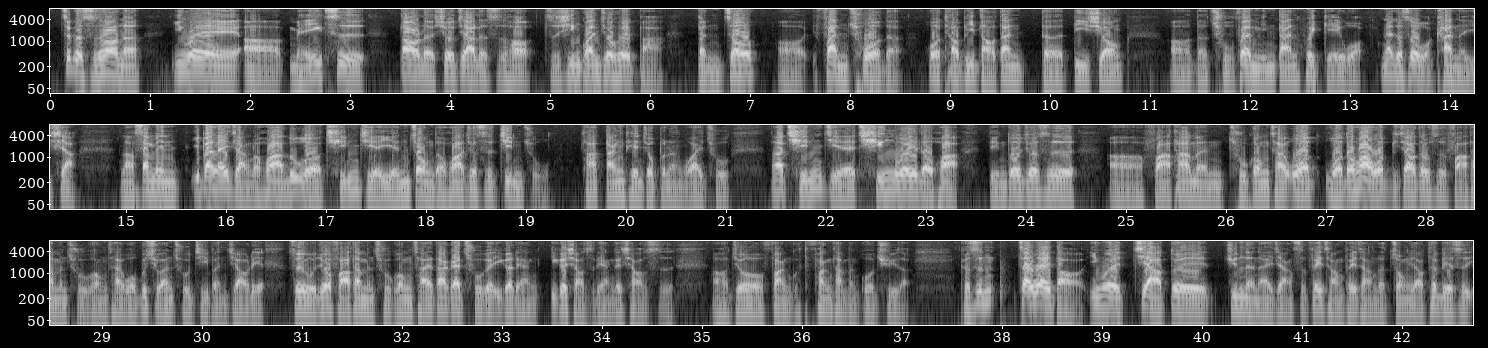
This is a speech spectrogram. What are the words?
这个时候呢，因为啊、每一次到了休假的时候，执行官就会把本周哦、犯错的或调皮捣蛋的弟兄哦、的处分名单会给我。那个时候我看了一下，那上面一般来讲的话，如果情节严重的话，就是禁足。他当天就不能外出。那情节轻微的话，顶多就是呃罚他们出公差。我我的话，我比较都是罚他们出公差。我不喜欢出基本教练，所以我就罚他们出公差，大概出个一个两一个小时两个小时，哦、就放放他们过去了。可是，在外岛，因为假对军人来讲是非常非常的重要，特别是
